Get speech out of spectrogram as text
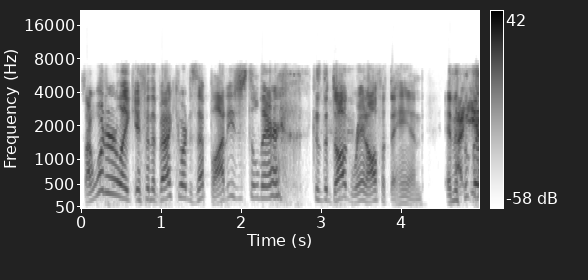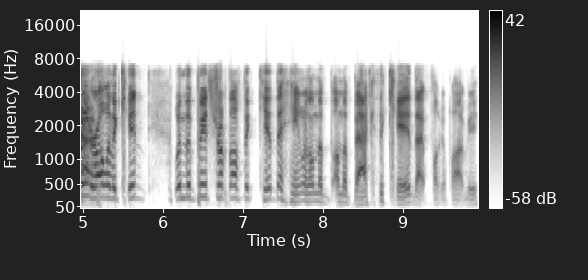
So I wonder, like, if in the backyard is that body just still there? Because the dog ran off with the hand, and then I- yeah. later on, when the kid, when the bitch dropped off the kid, the hand was on the on the back of the kid. That fucking popped me.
